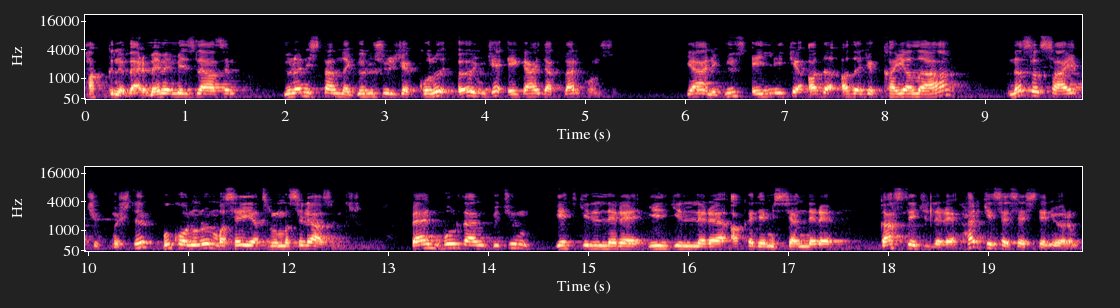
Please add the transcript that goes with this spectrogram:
hakkını vermememiz lazım. Yunanistan'la görüşülecek konu önce Egaydaklar konusu. Yani 152 ada adacık kayalığa nasıl sahip çıkmıştır? Bu konunun masaya yatırılması lazımdır. Ben buradan bütün yetkililere, ilgililere, akademisyenlere, gazetecilere, herkese sesleniyorum.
